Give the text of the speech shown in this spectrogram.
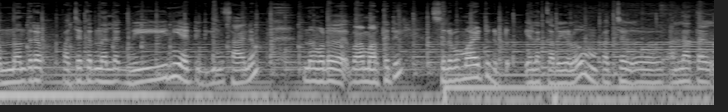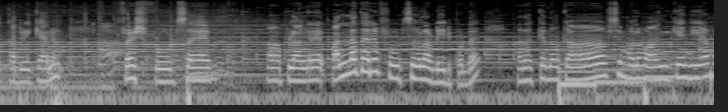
ഒന്നന്തരം പച്ചക്കറി നല്ല ഗ്രീനി ആയിട്ടിരിക്കുന്ന സാധനം നമ്മുടെ മാർക്കറ്റിൽ സുലഭമായിട്ട് കിട്ടും. ഇലക്കറികളും പച്ച അല്ലാത്ത കറി വയ്ക്കാനും ഫ്രഷ് ഫ്രൂട്ട്സ് ആപ്പിൾ അങ്ങനെ പലതരം ഫ്രൂട്ട്സുകൾ അവിടെ ഇരിപ്പുണ്ട്. അതൊക്കെ നമുക്ക് ആവശ്യം പോലെ വാങ്ങിക്കുകയും ചെയ്യാം.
